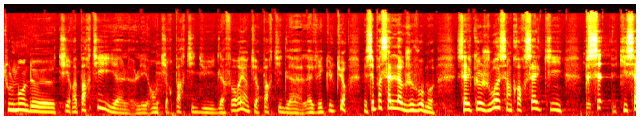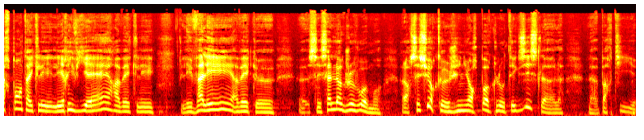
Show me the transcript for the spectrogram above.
tout, le monde euh, tire à parti. Il y a le- les- on tire parti de la forêt, on tire parti de la- l'agriculture. Mais c'est pas celle-là que je vois moi. Celle que je vois, c'est encore celle qui serpente avec les, rivières, avec les, vallées, avec euh, c'est celle-là que je vois moi. Alors c'est sûr que j'ignore pas que l'autre existe, la, la- la partie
